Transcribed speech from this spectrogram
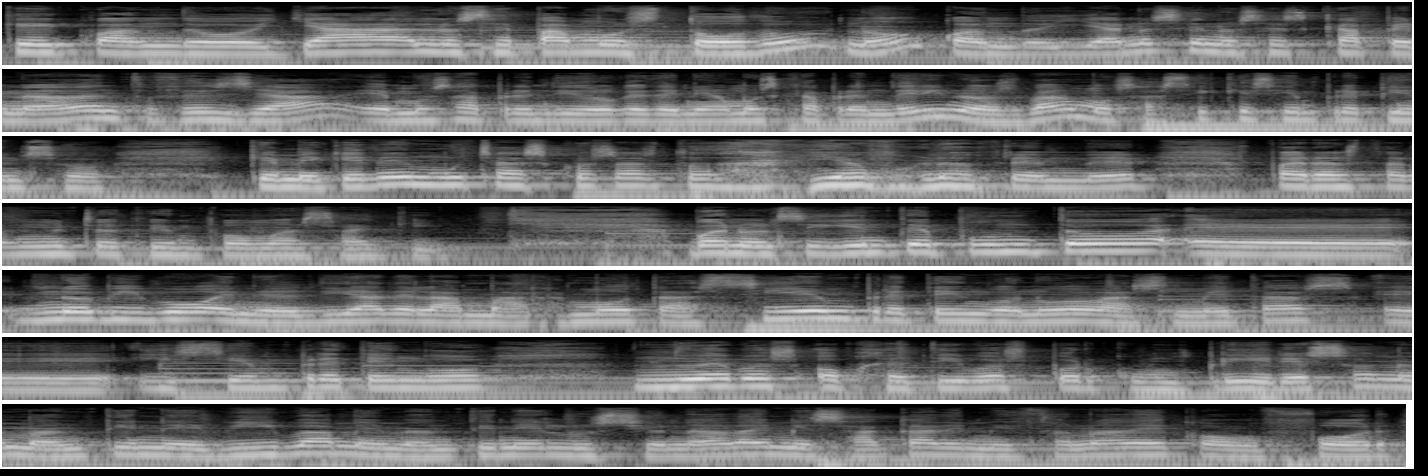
que cuando ya lo sepamos todo, ¿no? Cuando ya no se nos escape nada, entonces ya hemos aprendido lo que teníamos que aprender y nos vamos. Así que siempre pienso que me queden muchas cosas todavía por aprender para estar mucho tiempo más aquí. Bueno, el siguiente punto, eh, no vivo en el día de la marmota, siempre tengo nuevas metas eh, y siempre tengo nuevos objetivos por cumplir. Eso me mantiene viva, me mantiene ilusionada y me saca de mi zona de confort.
